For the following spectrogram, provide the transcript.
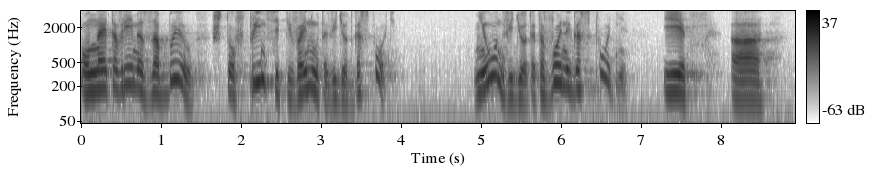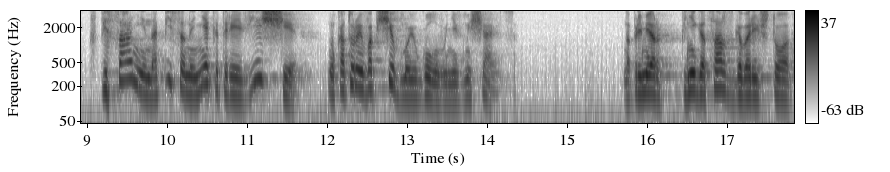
он на это время забыл, что в принципе войну-то ведет Господь. Не он ведет, это войны Господни. И э, в Писании написаны некоторые вещи, ну, которые вообще в мою голову не вмещаются. Например, книга «Царств» говорит, что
